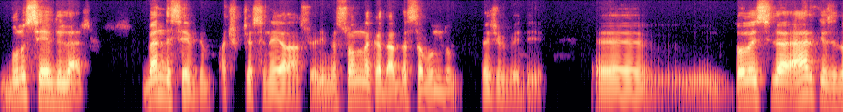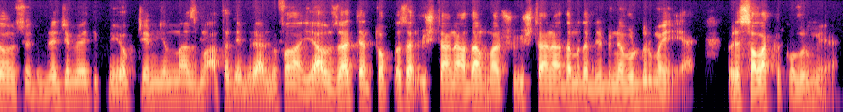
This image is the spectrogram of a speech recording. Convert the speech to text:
bunu sevdiler. Ben de sevdim açıkçası ne yalan söyleyeyim ve sonuna kadar da savundum Recep İvedik'i. Ee, dolayısıyla herkese de onu söyledim. Recep İvedik mi yok, Cem Yılmaz mı, Ata Demirer mi falan. Ya zaten toplasan üç tane adam var. Şu üç tane adamı da birbirine vurdurmayın yani. Böyle salaklık olur mu yani?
